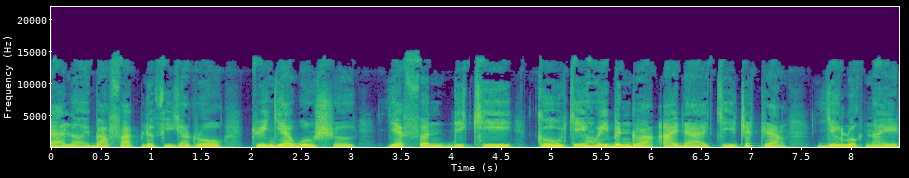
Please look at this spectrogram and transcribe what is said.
Trả lời báo Pháp Le Figaro, chuyên gia quân sự Jeffen Dickey, cựu chỉ huy binh đoàn AIDA chỉ trích rằng dự luật này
